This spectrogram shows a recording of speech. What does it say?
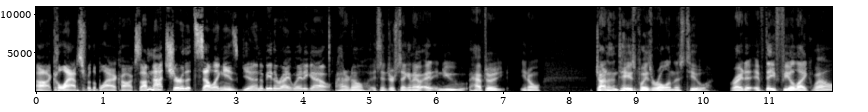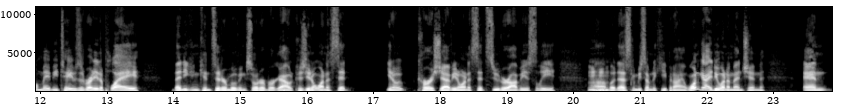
uh, collapse for the Blackhawks. I'm not sure that selling is going to be the right way to go. I don't know. It's interesting, and I and you have to, you know, Jonathan Toews plays a role in this too, right? If they feel like, well, maybe Toews is ready to play, then you can consider moving Soderberg out because you don't want to sit, you know, Kurashev. You don't want to sit Suter, obviously, um, but that's gonna be something to keep an eye on. One guy I do want to mention, and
